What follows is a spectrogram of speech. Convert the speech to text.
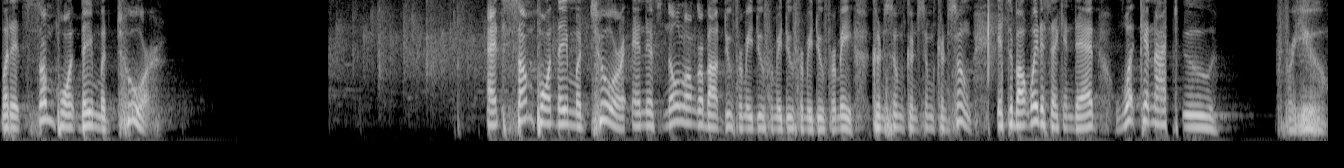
But at some point, they mature At some point, they mature, and it's no longer about do for me, do for me, do for me, do for me, consume, consume, consume. It's about wait a second, Dad, what can I do for you?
